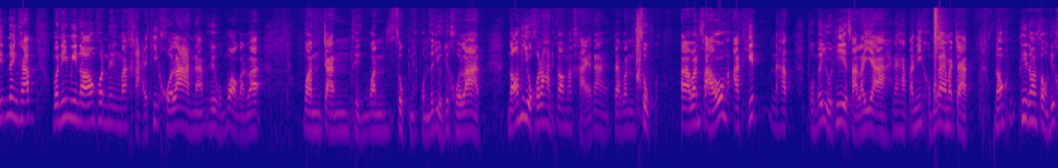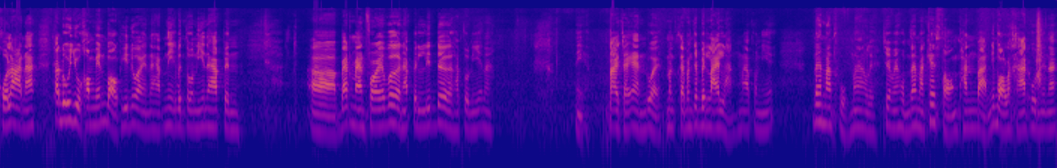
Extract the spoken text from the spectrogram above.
นิดนึงครับ วันนี้มีน้องคนหนึ่งมาขายที่โคราชนะคือผมบอกก่อนว่า วันจันทร์ถึงวันศุกร์เนี่ยผมจะอยู่ที่โคราช น้องที่อยู่โคราชก็เอามาขายได้ แต่วันศุกร์วันเสาร์อาทิตย์นะครับ ผมจะอยู่ที่สารยานะครับ อันนี้ผมได้มาจากน้องที่มาส่งที่โคราชนะ ถ้าดูอยู่คอมเมนต์บอกพี่ด้วยนะครับ นี่เป็นตัวนี้นะครับเป็นแบทแมนฟอร์เอเวอร์นะครับเป็นลีดเดอร์ครับตัวนี้นะนี่ปลายใจแอนด้วยมันแต่มันจะเป็นลายหลังนะครับตัวนี้ได้มาถูกมากเลยใช่ไหมผมได้มาแค่สองพันบาท นี่บอกราคาทุนเลยนะ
